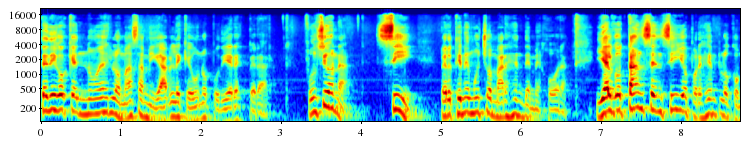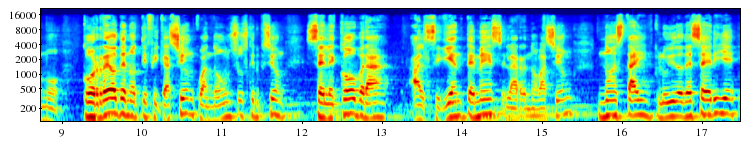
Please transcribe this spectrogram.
te digo que no es lo más amigable que uno pudiera esperar. ¿Funciona? Sí, pero tiene mucho margen de mejora. Y algo tan sencillo, por ejemplo, como correo de notificación cuando una suscripción se le cobra al siguiente mes la renovación no está incluido de serie.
